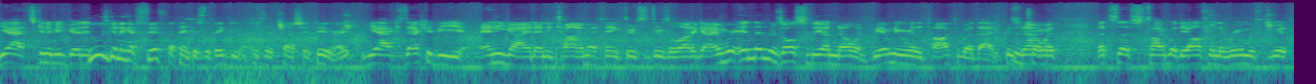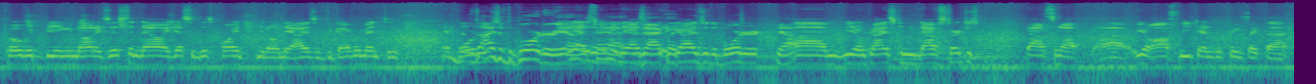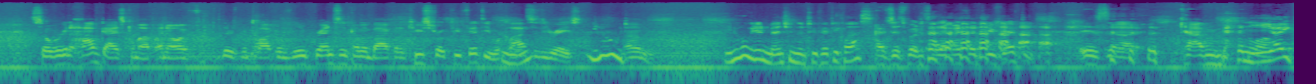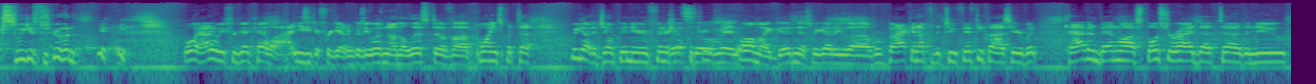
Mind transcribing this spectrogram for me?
Yeah, it's gonna be good. Who's going to get fifth? I think is the big deal. Is the question too, right? Yeah, because that could be any guy at any time. I think there's there's a lot of guy, and we're and then there's also the unknown. We haven't even really talked about that because now right. with let's let's talk about the elephant in the room with with COVID being non-existent now. I guess at this point, you know, in the eyes of the government and and The eyes of the border, yeah. yeah, that's what I mean. The eyes of exactly. the guys of the border. Yeah. Um, you know, guys can now start just bouncing up. Uh, you know, off weekends and things like that. So we're gonna have guys come up. I know if there's been talk of Luke Grenson coming back on a two-stroke 250. What class did he race? You know, Um, you know what we didn't mention in the 250 class? I was just about to say that when I said 250 is uh, Kevin Benoit. Yikes! We just threw it. Boy, how do we forget Cat? Well, easy to forget him because he wasn't on the list of uh, points. But uh, we got to jump in here and finish Let's up the throw two. him in. Oh my goodness, we got to. Uh, we're backing up to the 250 class here. But Kevin Benoit supposed to ride that uh, the new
